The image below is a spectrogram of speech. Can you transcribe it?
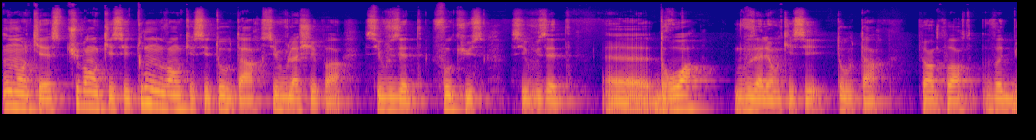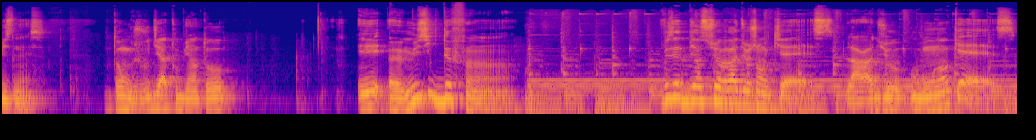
On encaisse, tu vas encaisser, tout le monde va encaisser tôt ou tard. Si vous lâchez pas, si vous êtes focus, si vous êtes euh, droit, vous allez encaisser tôt ou tard, peu importe votre business. Donc je vous dis à tout bientôt. Et euh, musique de fin. Vous êtes bien sûr Radio J'encaisse, la radio où on encaisse.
